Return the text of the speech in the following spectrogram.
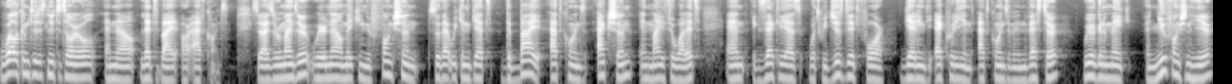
welcome to this new tutorial and now let's buy our altcoins. So as a reminder, we're now making a function so that we can get the buy altcoins action in MyEtherWallet and exactly as what we just did for getting the equity in altcoins of an investor, we are going to make a new function here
